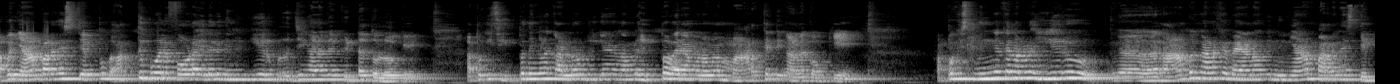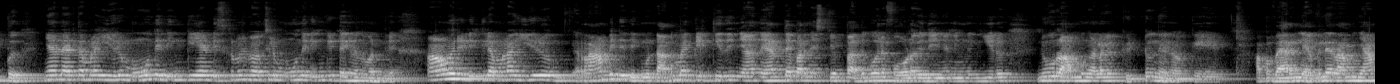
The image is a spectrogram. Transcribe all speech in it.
അപ്പൊ ഞാൻ പറഞ്ഞ സ്റ്റെപ്പ് അതുപോലെ ഫോളോ ചെയ്താൽ നിങ്ങൾക്ക് ഈ ഒരു ബ്രിഡ്ജിങ് കണക്ക് കിട്ടത്തുള്ളൂ ഓക്കെ അപ്പൊ ഇപ്പൊ നിങ്ങൾ കണ്ടുകൊണ്ടിരിക്കുകയാണെങ്കിൽ നമ്മൾ ഇപ്പോൾ വരാൻ പോകുന്ന നമ്മളെ മാർക്കറ്റിംഗ് കാണൊക്കെ ഓക്കെ അപ്പൊ നിങ്ങൾക്ക് നമ്മൾ ഈ ഒരു റാമ്പ് കണക്ക് വേണമെങ്കിൽ ഞാൻ പറഞ്ഞ സ്റ്റെപ്പ് ഞാൻ നേരത്തെ നമ്മളെ ഈ ഒരു മൂന്ന് ലിങ്ക് ഞാൻ ഡിസ്ക്രിപ്ഷൻ ബോക്സിൽ മൂന്ന് ലിങ്ക് ഇട്ടേക്കെന്ന് പറഞ്ഞില്ലേ? ആ ഒരു ലിങ്കിൽ നമ്മൾ ഈ ഒരു റാമ്പിന്റെ ലിങ്ക് ഉണ്ട്. അതുമായി ക്ലിക്ക് ചെയ്ത് ഞാൻ നേരത്തെ പറഞ്ഞ സ്റ്റെപ്പ് അതുപോലെ ഫോളോ ചെയ്ത് കഴിഞ്ഞാൽ നിങ്ങൾക്ക് ഈ ഒരു ന്യൂ റാമ്പുകളൊക്കെ കിട്ടുന്നതിന് ഓക്കെ അപ്പോൾ വേറെ ലെവൽ റാമ്പ് ഞാൻ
